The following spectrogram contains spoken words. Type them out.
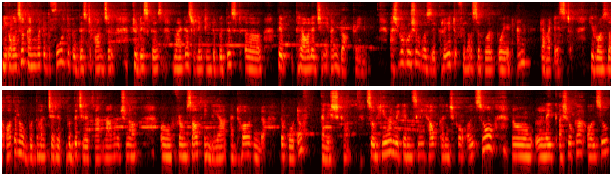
he also converted the Fourth Buddhist Council to discuss matters relating to Buddhist uh, the theology and doctrine. Ashwagosha was a great philosopher, poet, and dramatist. He was the author of Buddha, Charit- Buddha Charitra. Nagarjuna uh, from South India adorned the court of Kanishka. So here we can see how Kanishka also, uh, like Ashoka, also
